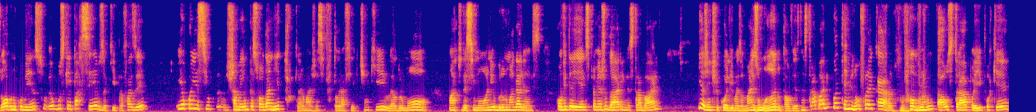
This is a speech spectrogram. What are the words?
logo no começo, eu busquei parceiros aqui para fazer, e eu conheci, chamei um pessoal da Nitro, que era uma agência de fotografia que tinha aqui, o Léo Drummond, Marcos De Simone e o Bruno Magalhães. Convidei eles para me ajudarem nesse trabalho, e a gente ficou ali mais, mais um ano, talvez, nesse trabalho. E quando terminou, eu falei, cara, vamos juntar os trapos aí, porque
